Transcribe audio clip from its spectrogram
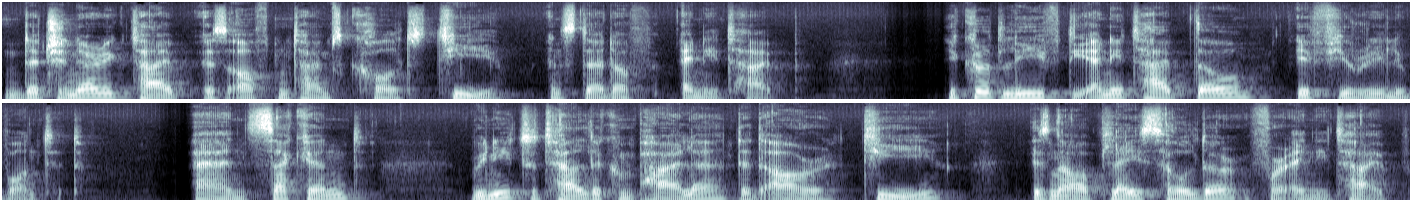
the generic type is oftentimes called T instead of any type. You could leave the any type though, if you really wanted. And second, we need to tell the compiler that our t is now a placeholder for any type.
